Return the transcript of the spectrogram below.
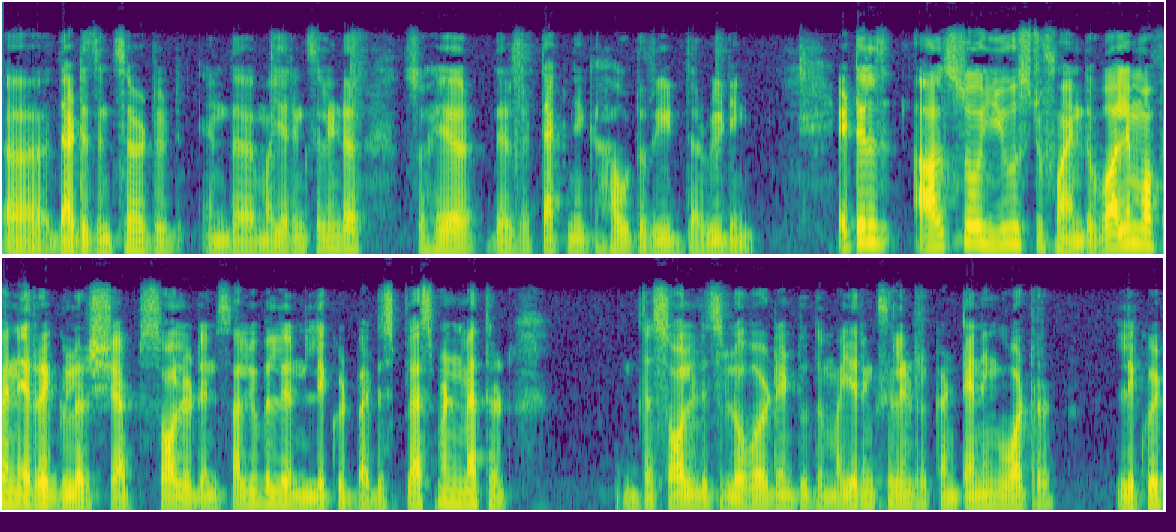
uh, that is inserted in the measuring cylinder. So here there's a technique how to read the reading. It is also used to find the volume of an irregular shaped solid insoluble in liquid by displacement method. The solid is lowered into the measuring cylinder containing water liquid.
